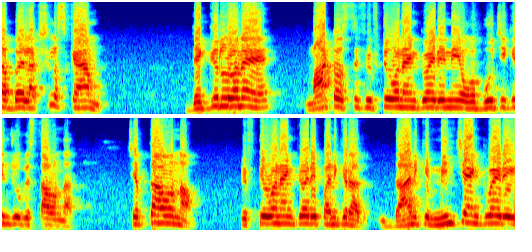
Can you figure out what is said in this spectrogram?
డెబ్బై లక్షల స్కామ్ దగ్గరలోనే మాట వస్తే ఫిఫ్టీ వన్ ఎంక్వైరీని ఒక బూచికిని చూపిస్తా ఉన్నారు. చెప్తా ఉన్నాం. ఫిఫ్టీ వన్ ఎంక్వైరీ పనికిరాదు. దానికి మించి ఎంక్వైరీ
